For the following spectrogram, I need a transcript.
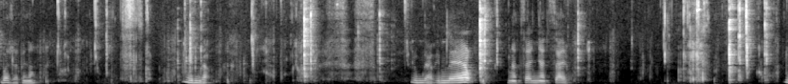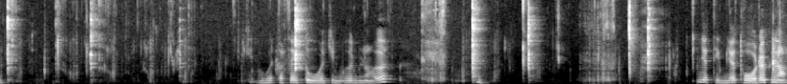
เบิดแล้วพี่น้องอิ่มแล้ว อิ่มแล้วอิ่มแล้วงัดใส่งัดใส่กินมาเบิร์ดก็ใส่ตูไว้กินมื้ออื่นพี่น้องเอ้ยอืมอย่าทิมอย่าโถเด้วยพี่น้อง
